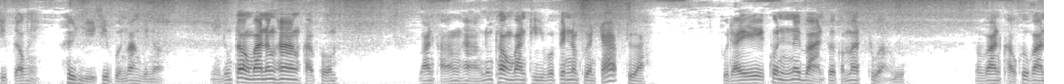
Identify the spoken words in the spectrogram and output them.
สิบดอกนี่เฮ้ยยี่สิบต้นมากพี่น้องนี่ลุงท่องบ้านห่างๆครับผมบ้านขางห่างๆลุงท่องบ้านทีบ่าเป็นน้ำเพื่อนจักเถื่อผู้ใดคนในบ้านเพื่อก็มาถ่วงอยู่ วานเขาคือบ้าน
